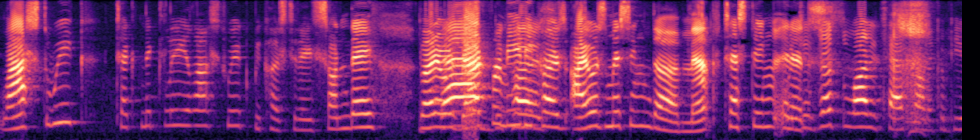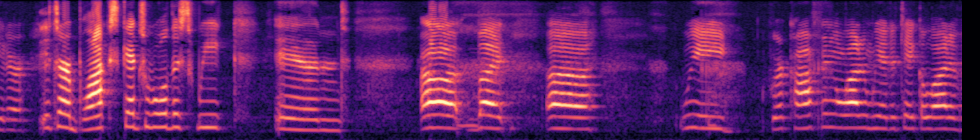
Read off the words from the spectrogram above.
last week, technically last week, because today's Sunday. But it was Bad bad for me because- because I was missing the map testing, and which it's is just a lot of tests on a computer. it's our block schedule this week, and Uh, but uh, we were coughing a lot and we had to take a lot of.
